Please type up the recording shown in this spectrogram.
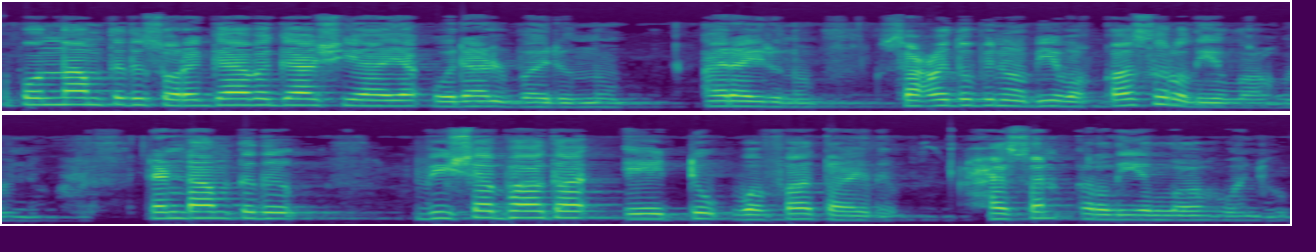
അപ്പൊ ഒന്നാമത്തേത് സ്വർഗാവകാശിയായ ഒരാൾ വരുന്നു. ആരായിരുന്നു? സഹദുബിൻ ബിൻ അബി വക്കാസ് റളിയല്ലാഹു അൻഹു. രണ്ടാമത്തേത് വിഷബാധ ഏറ്റു വഫാത്തായത്. ഹസൻ റളിയല്ലാഹു അൻഹു.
